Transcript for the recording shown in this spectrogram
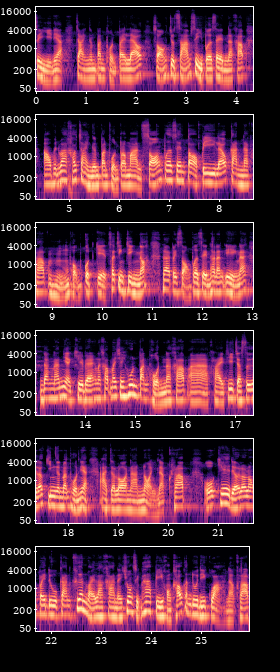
64 เนี่ยจ่ายเงินปันผลไปแล้ว 2.34%นะครับ เอาเป็นว่าเขาจ่ายเงินปันผลประมาณ 2%ต่อปีแล้วกันนะครับผมกดเกรดซะจริงๆเนาะได้ไป 2%เท่านั้นเองนะ ดังนั้นเนี่ย K-Bank นะครับไม่ใช่หุ้นปันผลนะครับอ่าใครที่จะซื้อแล้วกินเงินปันผลเนี่ยอาจจะรอนานหน่อยนะครับ โอเค เดี๋ยวเราลองไปดูการเคลื่อนไหวราคาในช่วง 15 ปีของเขากันดูดีกว่านะครับ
